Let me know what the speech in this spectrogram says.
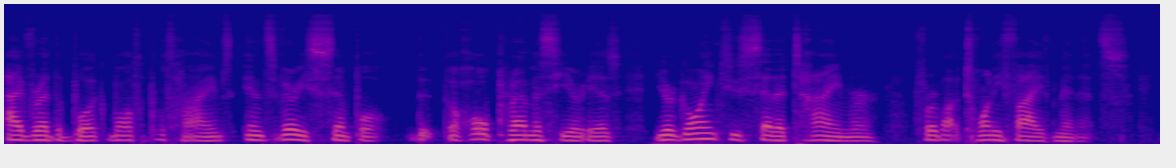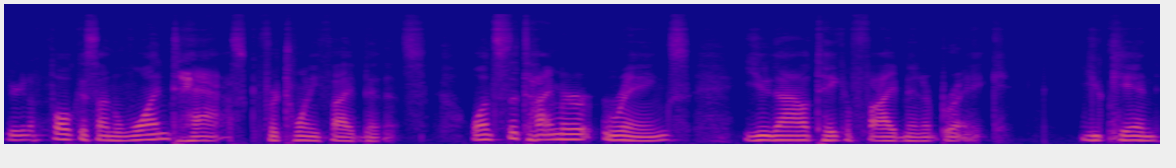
I've read the book multiple times and it's very simple. The, the whole premise here is you're going to set a timer for about 25 minutes. You're going to focus on one task for 25 minutes. Once the timer rings, you now take a 5 minute break you can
